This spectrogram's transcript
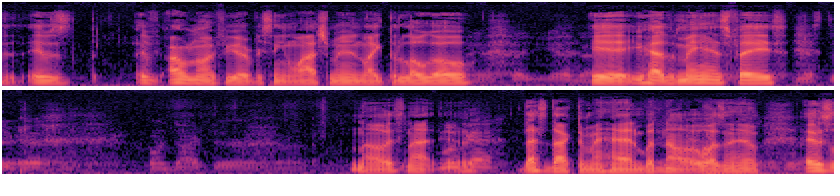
the, it was, if, I don't know if you ever seen Watchmen, like the logo. Man, so you had, uh, Yeah, you have the man's face. Mr. Uh, or Doctor. Uh, No, it's not. uh. That's Doctor Manhattan, but no, it wasn't him. It was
